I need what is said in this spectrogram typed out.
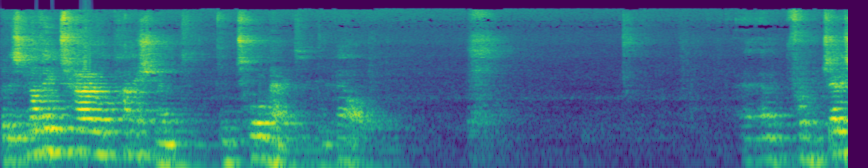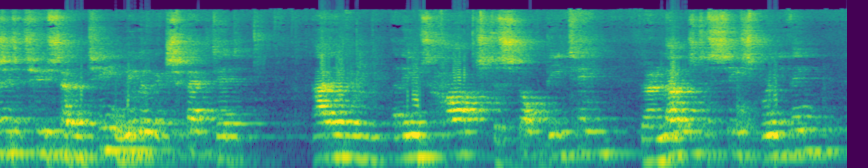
but it's not eternal punishment and torment in hell. Um, from Genesis 2.17, we would have expected Adam and Eve's hearts to stop beating, their lungs to cease breathing,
